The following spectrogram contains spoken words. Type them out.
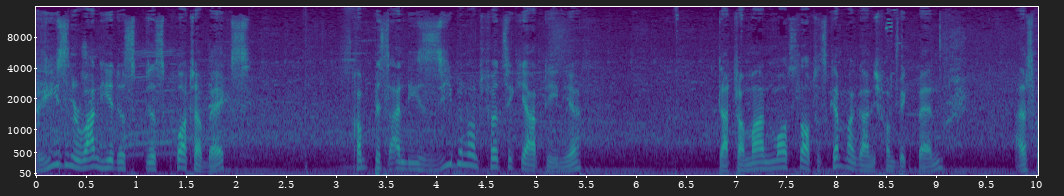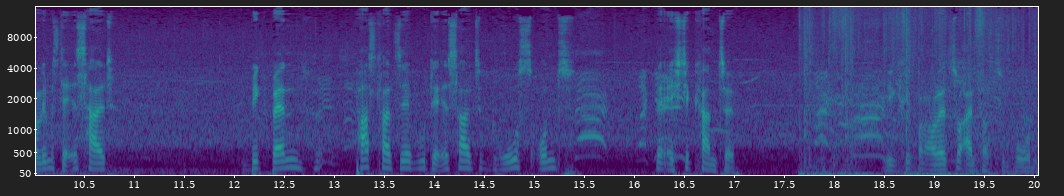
Riesenrun hier des, des Quarterbacks. Kommt bis an die 47-Yard-Linie. Das war mal ein Mordslauf. Das kennt man gar nicht von Big Ben. Das Problem ist, der ist halt... Big Ben passt halt sehr gut. Der ist halt groß und eine echte Kante. Die kriegt man auch nicht so einfach zu Boden.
